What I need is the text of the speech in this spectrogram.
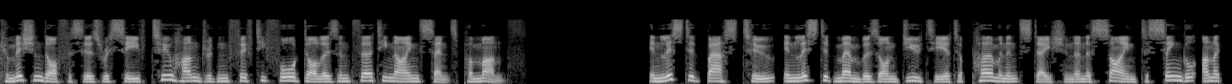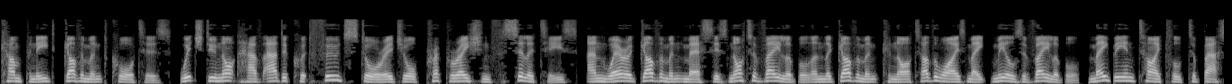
commissioned officers receive $254.39 per month. Enlisted BAS 2 – Enlisted members on duty at a permanent station and assigned to single unaccompanied government quarters, which do not have adequate food storage or preparation facilities, and where a government mess is not available and the government cannot otherwise make meals available, may be entitled to BAS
